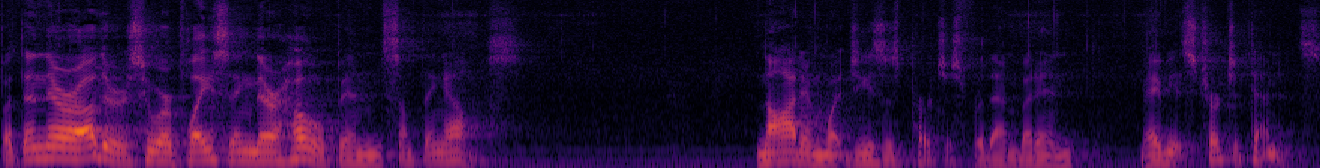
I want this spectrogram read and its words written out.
But then there are others who are placing their hope in something else. Not in what Jesus purchased for them, but in maybe it's church attendance.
